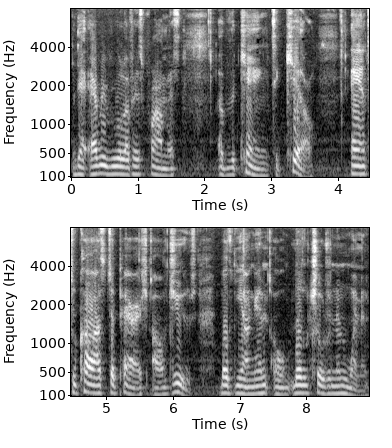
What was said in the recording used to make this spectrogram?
that every rule of his promise of the king to kill and to cause to perish all Jews, both young and old, little children and women.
